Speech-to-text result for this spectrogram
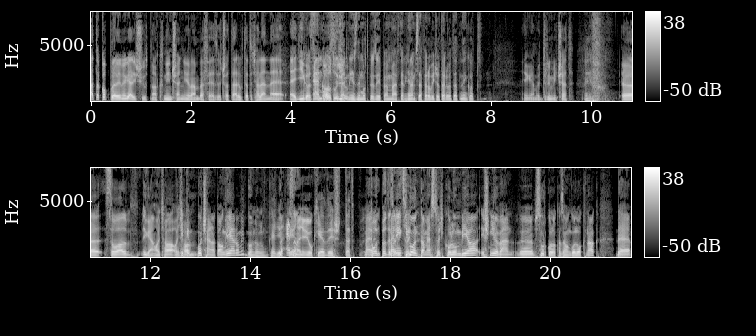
Hát a kapu elé még el is jutnak, nincsen nyilván befejező csatáruk, tehát hogyha lenne egy igazán nem volt úgy megnézni ott középen már, hogyha nem Szeferovicsot erőltetnénk ott. Igen, vagy Drümicset. Szóval, igen, hogyha... hogyha... Egyébként, bocsánat, Angliáról mit gondolunk Na egyébként? ez a nagyon jó kérdés. Tehát Mert, pont, pont ez mert én vicc, hogy- kimondtam ezt, hogy Kolumbia, és nyilván ö, szurkolok az angoloknak, de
